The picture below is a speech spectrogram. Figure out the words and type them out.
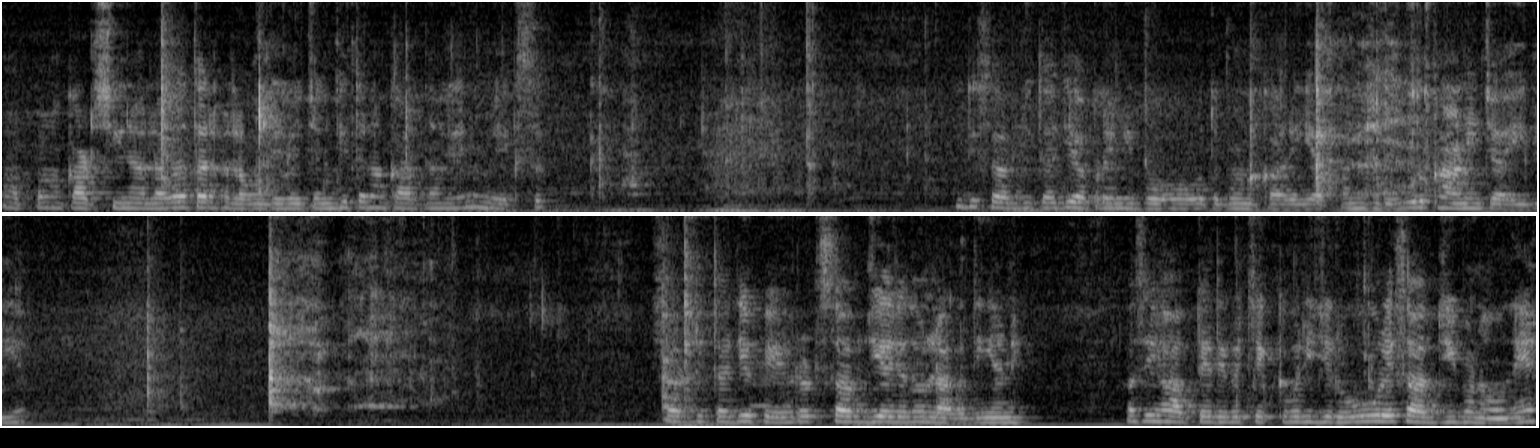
ਆਪਾਂ ਕੜਛੀ ਨਾਲ ਲਗਾਤਾਰ ਹਿਲਾਉਂਦੇ ਹੋਏ ਚੰਗੀ ਤਰ੍ਹਾਂ ਕਰ ਦਾਂਗੇ ਇਹਨੂੰ ਮਿਕਸ ਇਹਦੀ ਸਬਜ਼ੀ ਤਾਂ ਜੀ ਆਪਣੇ ਲਈ ਬਹੁਤ ਗੁਣਕਾਰੀ ਆ, ਆਪਾਂ ਨੂੰ ਜ਼ਰੂਰ ਖਾਣੀ ਚਾਹੀਦੀ ਹੈ ਸਾਡੀ ਤਾਂ ਜੀ ਫੇਵਰਟ ਸਬਜ਼ੀ ਆ ਜਦੋਂ ਲੱਗਦੀਆਂ ਨੇ, ਅਸੀਂ ਹਫ਼ਤੇ ਦੇ ਵਿੱਚ ਇੱਕ ਵਾਰੀ ਜ਼ਰੂਰ ਇਹ ਸਬਜ਼ੀ ਬਣਾਉਨੇ ਆ।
